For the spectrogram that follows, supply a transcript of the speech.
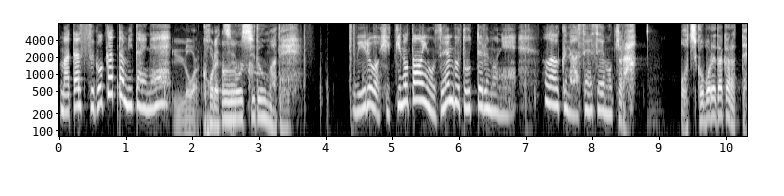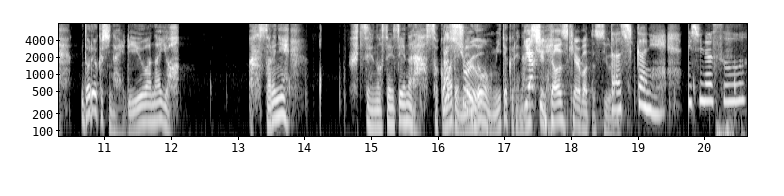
またすごかったみたいね Lord, koretsu. 大指導までウィルは筆記の単位を全部取ってるのにワークナー先生もきほら落ちこぼれだからって努力しない理由はないよそれに 普通の先生ならそこまで That's 面倒 true. を見てくれな He い actually し does care about the students. 確かにしなそう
